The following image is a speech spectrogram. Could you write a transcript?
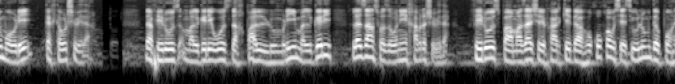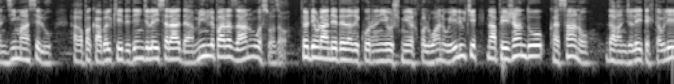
نوموړې تښتول شوې ده. د فیروز ملګري اوس د خپل لومړي ملګري له ځان سوځونې خبره شوې ده. فیروز په مزار شریف ښار کې د حقوق او سیاسي علومو د پوهنځي محصل و. هغه په کابل کې د دې نجلۍ سره د مین لپاره ځان وسوځاوه. تر دې وړاندې د دغې کورنۍ یو شمېر خپلوانو ویلي چې ناپېژاندو کسانو دغه نجلۍ تښتولې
